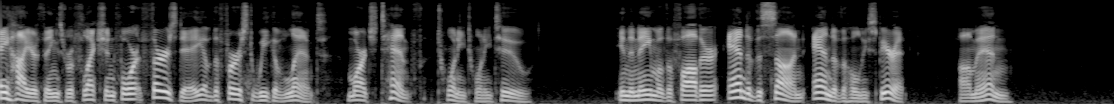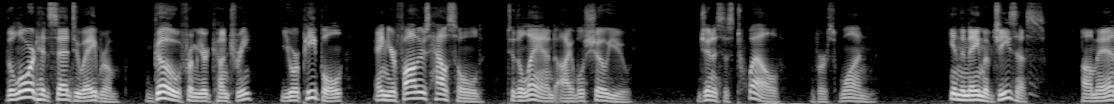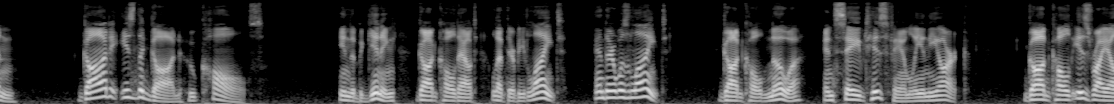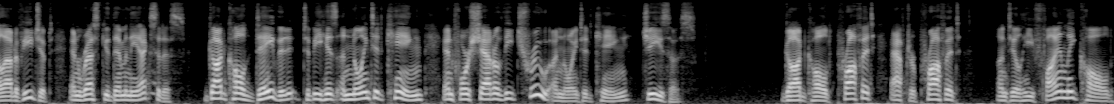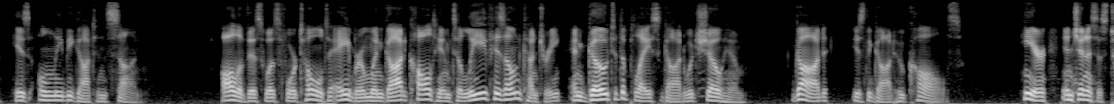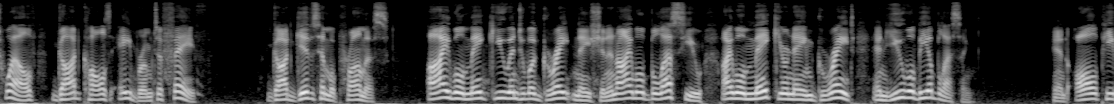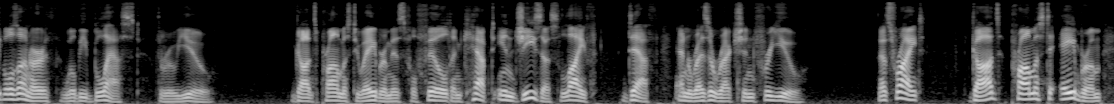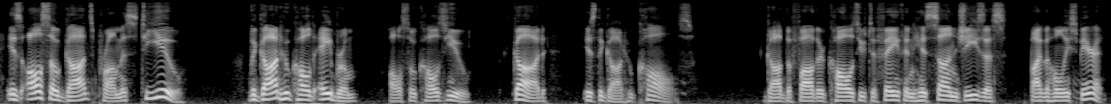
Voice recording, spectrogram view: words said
A Higher Things reflection for Thursday of the first week of Lent, March 10th, 2022. In the name of the Father, and of the Son, and of the Holy Spirit. Amen. The Lord had said to Abram, Go from your country, your people, and your father's household to the land I will show you. Genesis 12, verse 1. In the name of Jesus. Amen. God is the God who calls. In the beginning, God called out, Let there be light, and there was light. God called Noah and saved his family in the ark. God called Israel out of Egypt and rescued them in the Exodus. God called David to be his anointed king and foreshadow the true anointed king, Jesus. God called prophet after prophet until he finally called his only begotten Son. All of this was foretold to Abram when God called him to leave his own country and go to the place God would show him. God is the God who calls. Here in Genesis 12, God calls Abram to faith. God gives him a promise. I will make you into a great nation, and I will bless you. I will make your name great, and you will be a blessing. And all peoples on earth will be blessed through you. God's promise to Abram is fulfilled and kept in Jesus' life, death, and resurrection for you. That's right. God's promise to Abram is also God's promise to you. The God who called Abram also calls you. God is the God who calls. God the Father calls you to faith in his Son Jesus by the Holy Spirit.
